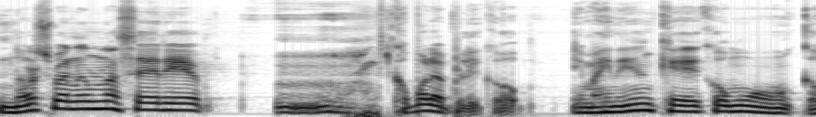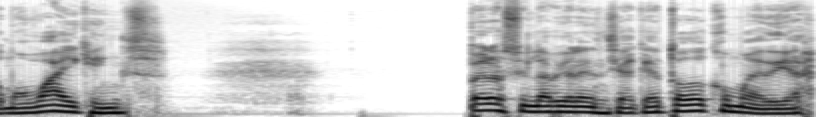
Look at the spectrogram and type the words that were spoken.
Norseman es una serie. Mm, ¿Cómo le explico? Imaginen que como, como Vikings. Pero sin la violencia, que es todo comedia.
